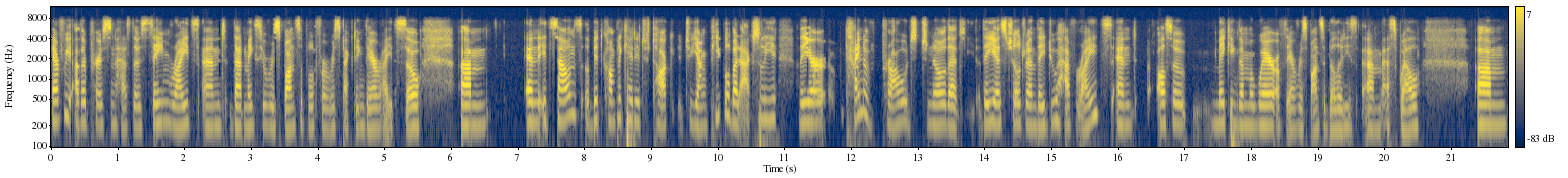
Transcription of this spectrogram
every other person has those same rights and that makes you responsible for respecting their rights. So um, and it sounds a bit complicated to talk to young people, but actually they are kind of proud to know that they as children, they do have rights and also making them aware of their responsibilities um, as well. Um,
